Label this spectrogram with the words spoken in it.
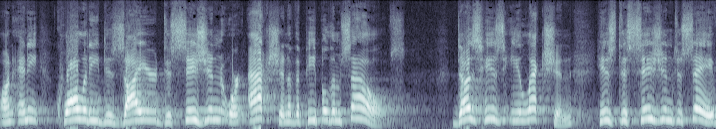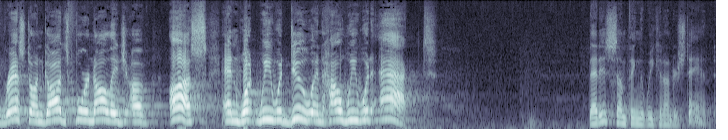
on any quality, desire, decision, or action of the people themselves? Does his election, his decision to save, rest on God's foreknowledge of us and what we would do and how we would act? That is something that we can understand.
